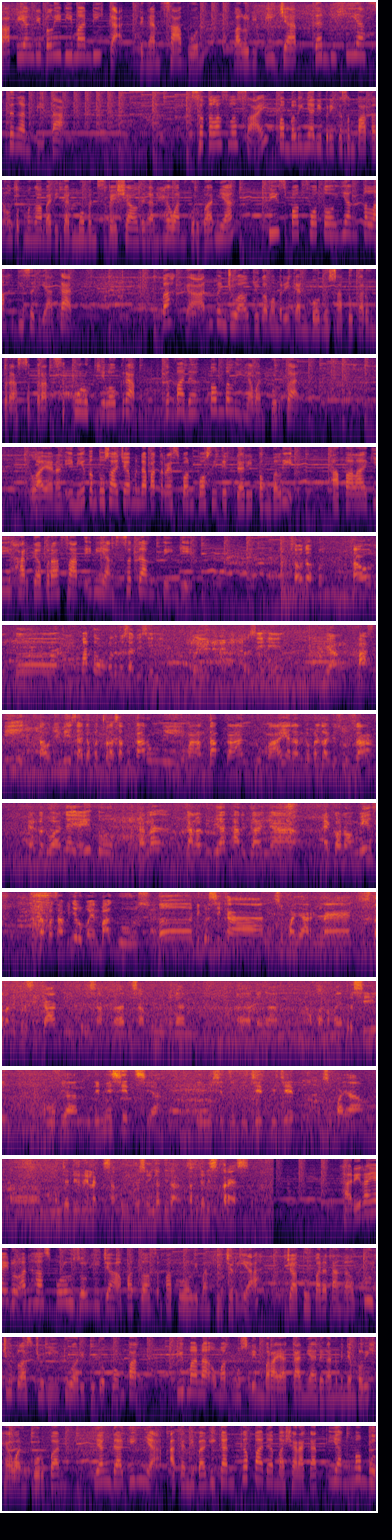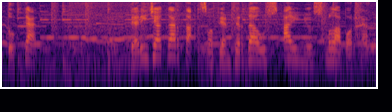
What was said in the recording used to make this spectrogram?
Sapi yang dibeli dimandikan dengan sabun, lalu dipijat dan dihias dengan pita. Setelah selesai, pembelinya diberi kesempatan untuk mengabadikan momen spesial dengan hewan kurbannya di spot foto yang telah disediakan. Bahkan penjual juga memberikan bonus satu karung beras seberat 10 kg kepada pembeli hewan kurban. Layanan ini tentu saja mendapat respon positif dari pembeli, apalagi harga beras saat ini yang sedang tinggi. Saya udah tahun keempat tahun kalau bisa di sini beli bersihin. Yang pasti tahun ini saya dapat beras satu karung nih, mantap kan, lumayan harga beras lagi susah. Yang keduanya yaitu karena kalau dilihat harganya ekonomis, dapat sapinya lumayan bagus. Uh, dibersihkan supaya rileks. Setelah dibersihkan diberi uh, disabuni dengan uh, dengan apa namanya bersih kemudian dimisit ya dimisit dipijit pijit supaya uh, menjadi rileks sapi itu sehingga tidak terjadi stres Hari Raya Idul Adha 10 Zulhijjah 1445 Hijriah jatuh pada tanggal 17 Juni 2024 di mana umat muslim merayakannya dengan menyembelih hewan kurban yang dagingnya akan dibagikan kepada masyarakat yang membutuhkan. Dari Jakarta, Sofian Firdaus, iNews melaporkan.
